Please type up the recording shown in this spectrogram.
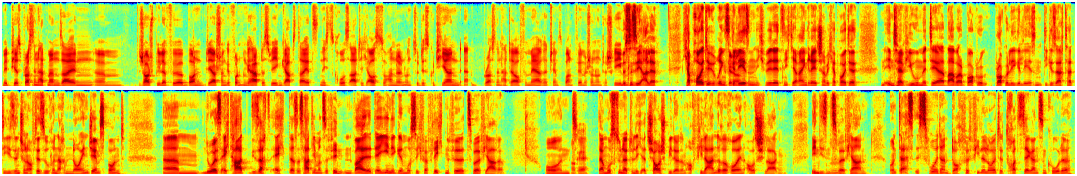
Mit Pierce Brosnan hat man seinen ähm, Schauspieler für Bond ja schon gefunden gehabt, deswegen gab es da jetzt nichts großartig auszuhandeln und zu diskutieren. Äh, Brosnan hatte auch für mehrere James Bond-Filme schon unterschrieben. Müssen sie alle. Ich habe heute übrigens Genau. gelesen, ich will jetzt nicht hier reingrätschen, aber ich habe heute ein Interview mit der Barbara Broccoli, Broccoli gelesen, die gesagt hat, die sind schon auf der Suche nach einem neuen James Bond. Ähm, nur ist echt hart, die sagt echt, das ist hart, jemanden zu finden, weil derjenige muss sich verpflichten für zwölf Jahre. Und Okay. da musst du natürlich als Schauspieler dann auch viele andere Rollen ausschlagen in diesen zwölf Jahren. Und das ist wohl dann doch für viele Leute, trotz der ganzen Kohle,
